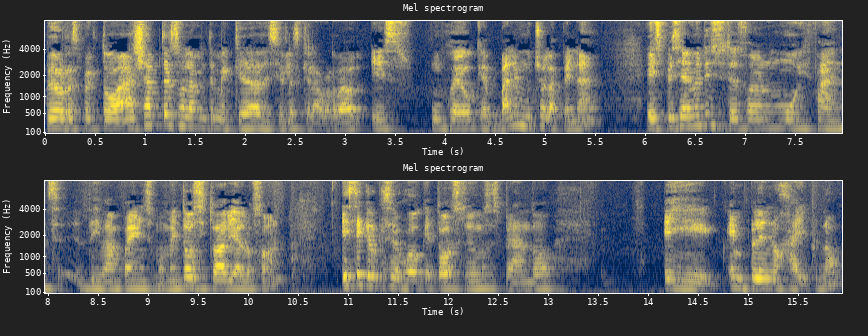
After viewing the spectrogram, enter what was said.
pero respecto a Chapter, solamente me queda decirles que la verdad es un juego que vale mucho la pena. Especialmente si ustedes fueron muy fans de Vampire en su momento, o si todavía lo son. Este creo que es el juego que todos estuvimos esperando eh, en pleno hype, ¿no?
